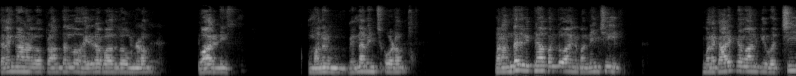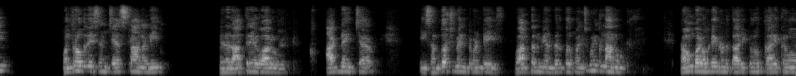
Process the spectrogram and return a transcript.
తెలంగాణలో ప్రాంతంలో హైదరాబాద్లో ఉండడం వారిని మనం విన్నవించుకోవడం మనందరి విజ్ఞాపనలు ఆయన మన్నించి మన కార్యక్రమానికి వచ్చి మంత్రోపదేశం చేస్తానని నిన్న రాత్రే వారు ఆజ్ఞ ఇచ్చారు. ఈ సంతోషమైనటువంటి వార్తను మీ అందరితో పంచుకుంటున్నాను. నవంబర్ ఒకటి రెండు తారీఖులు కార్యక్రమం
